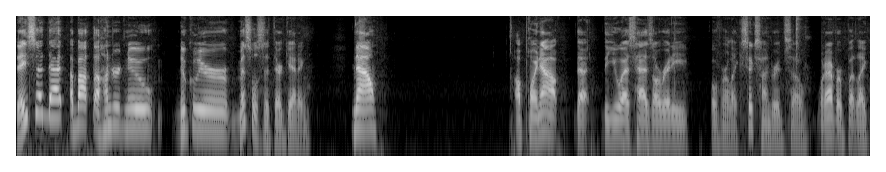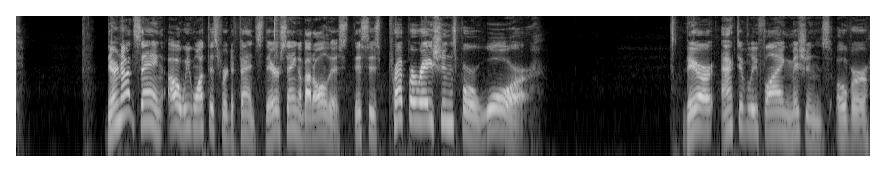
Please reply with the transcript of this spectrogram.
They said that about the 100 new nuclear missiles that they're getting. Now, I'll point out that the US has already over like 600, so whatever, but like they're not saying, "Oh, we want this for defense." They're saying about all this, this is preparations for war. They are actively flying missions over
